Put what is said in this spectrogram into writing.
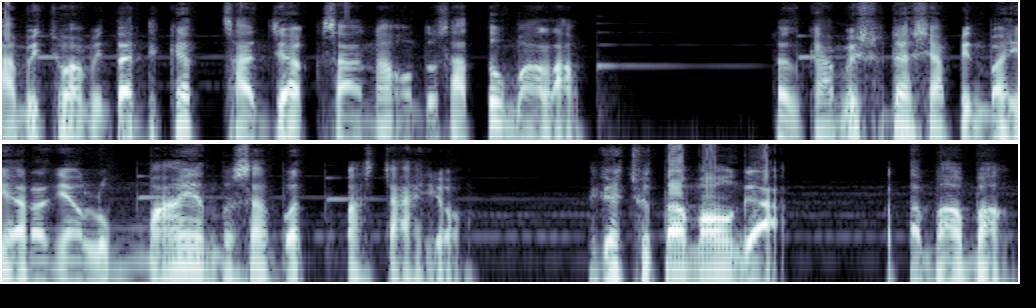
kami cuma minta tiket saja ke sana untuk satu malam. Dan kami sudah siapin bayaran yang lumayan besar buat Mas Cahyo. 3 juta mau nggak? Kata Bambang.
